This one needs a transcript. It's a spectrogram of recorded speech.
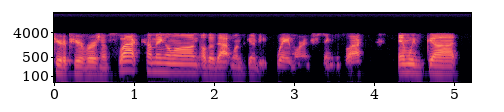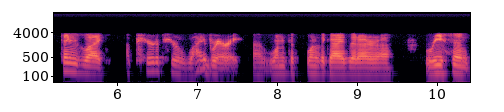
peer-to-peer version of Slack coming along, although that one's going to be way more interesting than Slack. And we've got things like a peer-to-peer library. Uh, one of the one of the guys at our uh, recent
